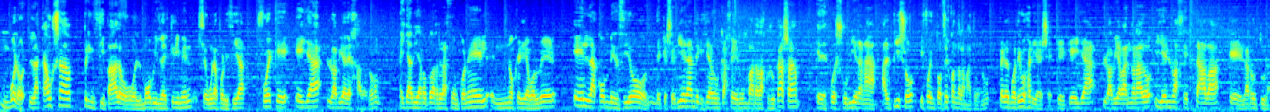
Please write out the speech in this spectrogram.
Bueno, la causa principal o el móvil del crimen, según la policía, fue que ella lo había dejado, ¿no? Ella había roto la relación con él, no quería volver. Él la convenció de que se vieran, de que hicieran un café en un bar abajo de su casa, que después subieran al piso y fue entonces cuando la mató, ¿no? Pero el motivo sería ese, que, que ella lo había abandonado y él no aceptaba eh, la ruptura.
